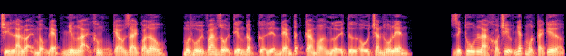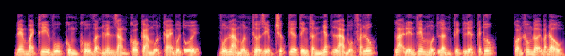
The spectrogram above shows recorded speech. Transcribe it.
chỉ là loại mộng đẹp nhưng lại không kéo dài quá lâu, một hồi vang dội tiếng đập cửa liền đem tất cả mọi người từ ổ chăn hô lên. Dịch thu là khó chịu nhất một cái kia, đem bạch thi vũ cùng cố vận huyên rằng có cả một cái buổi tối vốn là muốn thừa dịp trước kia tinh thần nhất là buộc phát lúc, lại đến thêm một lần kịch liệt kết thúc, còn không đợi bắt đầu,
